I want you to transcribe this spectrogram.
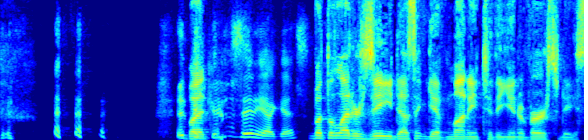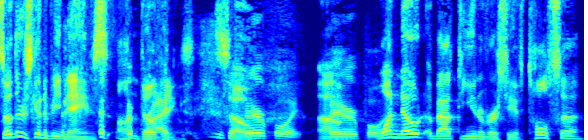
It'd but, good as any, I guess. But the letter Z doesn't give money to the university, so there's going to be names on buildings. right. So fair point. Um, fair um, point. One note about the University of Tulsa:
